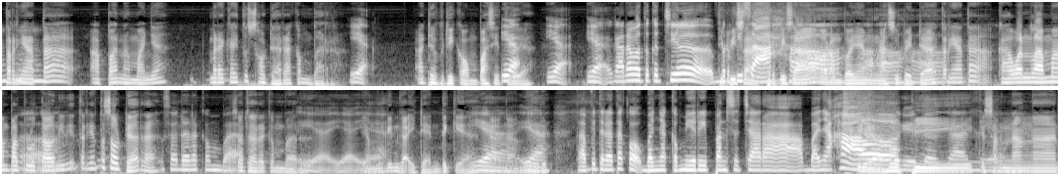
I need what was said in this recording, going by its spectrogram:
Ternyata apa namanya? Mereka itu saudara kembar. Iya, Ada di Kompas itu iya, ya. iya, iya. Karena waktu kecil berpisah, Dipisah, berpisah, Ah, orang tuanya mengasuh beda. Ternyata kawan lama 40 tahun ini ternyata saudara. saudara kembar. Saudara kembar. Iya, iya, Ya iya. mungkin nggak identik ya, Iya, nggak- nggak iya. Tapi ternyata kok banyak kemiripan secara banyak hal Iya, hobi, gitu kan. Iya, kesenangan.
